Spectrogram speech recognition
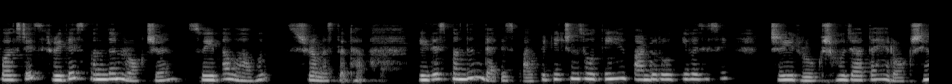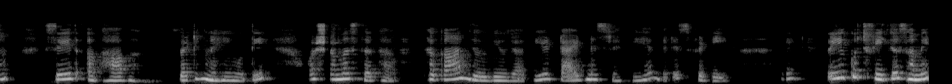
फ़र्स्ट इज़ हृदय स्पंदन रोक्षण स्वेदा भाव श्रमस तथा हृदय स्पंदन दैट इज़ पाल्पिटेशन होती हैं पांडु रोग की वजह से। शरीर रुक्ष हो जाता है, रोक्षण। स्वेद अभाव स्वेटिंग नहीं होती और श्रमस तथा थकान जल्दी हो जाती है टाइटनेस रहती है दैट इज़ फिटीक राइट तो ये कुछ फीचर्स हमें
